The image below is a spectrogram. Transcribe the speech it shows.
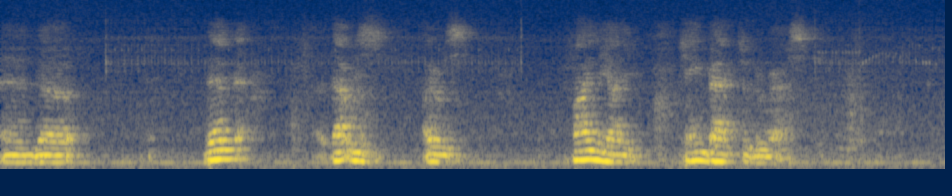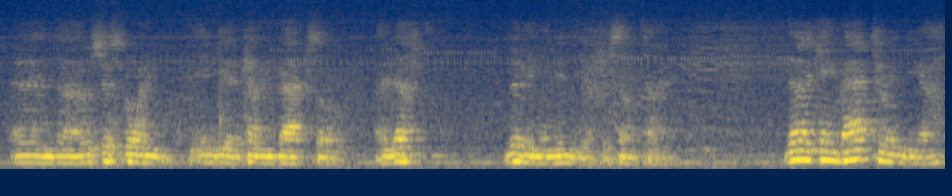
And uh, then that was, I was, finally I came back to the West. And uh, I was just going to India and coming back, so I left living in India for some time. Then I came back to India,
